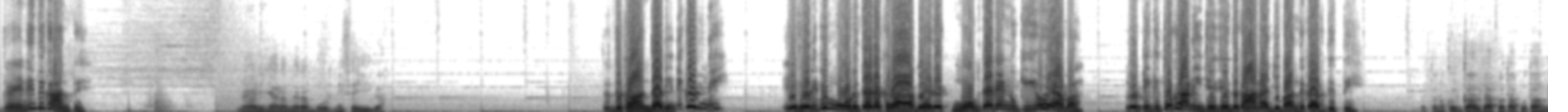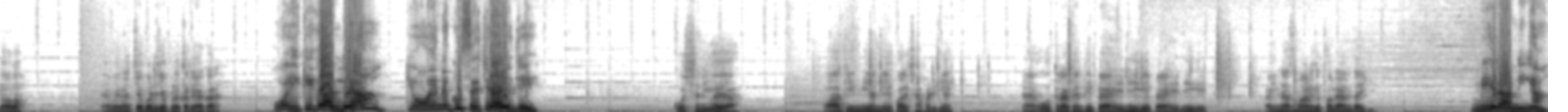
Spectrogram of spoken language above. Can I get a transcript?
ਗਏ ਨਹੀਂ ਦੁਕਾਨ ਤੇ? ਮੈਂ ਨਹੀਂ ਜਾਣਾ ਮੇਰਾ ਮੂਡ ਨਹੀਂ ਸਹੀਗਾ ਤੇ ਦੁਕਾਨਦਾਰੀ ਨਹੀਂ ਕਰਨੀ? ਇਹ ਥੋੜੀ ਵੀ ਮੂਡ ਤੁਹਾਡਾ ਖਰਾਬ ਹੈ ਤੇ ਮੂਡ ਤੁਹਾਡੇ ਨੂੰ ਕੀ ਹੋਇਆ ਵਾ? ਰੋਟੀ ਕਿੱਥੋਂ ਖਾਣੀ ਜੇ ਜੇ ਦੁਕਾਨ ਅੱਜ ਬੰਦ ਕਰ ਦਿੱਤੀ? ਉਹ ਤੈਨੂੰ ਕੋਈ ਗੱਲ ਦਾ ਪਤਾ ਪੁਤਾ ਹੁੰਦਾ ਵਾ। ਐਵੇਂ ਨਾ ਚਬੜ ਚਬੜ ਕਰਿਆ ਕਰ। ਹੋਈ ਕੀ ਗੱਲ ਆ? ਕਿਉਂ ਇਹਨੇ ਗੁੱਸੇ 'ਚ ਆਏ ਜੀ? ਕੁਛ ਨਹੀਂ ਹੋਇਆ। ਆਹ ਕਿੰਨੀਆਂ ਨੇ ਪਲਛਾਂ ਫੜੀਆਂ। ਹੈ ਉਹ ਤਰ੍ਹਾਂ ਕਹਿੰਦੀ ਪੈਸੇ ਨਹੀਂ ਗਏ ਪੈਸੇ ਨਹੀਂ ਗਏ ਇੰਨਾ ਸਮਾਨ ਕਿੱਥੋਂ ਲੈਂਦਾ ਜੀ? ਮੇਰਾ ਨਹੀਂ ਆ।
